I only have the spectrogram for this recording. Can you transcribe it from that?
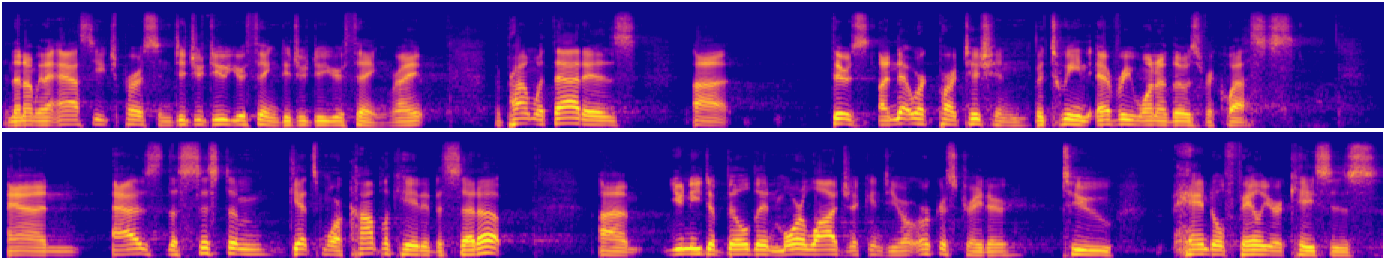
and then I'm going to ask each person, did you do your thing? Did you do your thing? Right? The problem with that is uh, there's a network partition between every one of those requests. And as the system gets more complicated to set up, um, you need to build in more logic into your orchestrator to handle failure cases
